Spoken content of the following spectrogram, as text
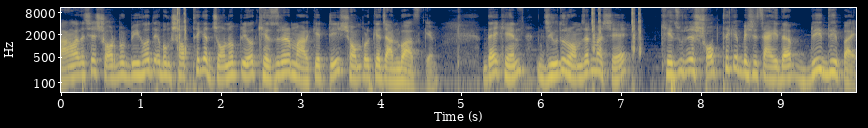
বাংলাদেশের সর্ববৃহৎ এবং সবথেকে জনপ্রিয় খেজুরের মার্কেটটি সম্পর্কে জানব আজকে। দেখেন যেহেতু রমজান মাসে খেজুরের সব থেকে বেশি চাহিদা বৃদ্ধি পায়।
